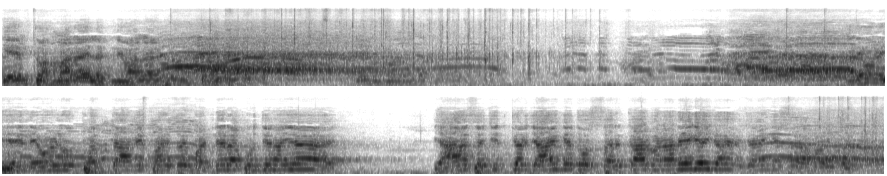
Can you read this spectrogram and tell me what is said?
गेम तो हमारा है लगने वाला है. गेम हमारा लगने वाला अरे म्हणून हे निवडणूक फक्त आम्ही पाहिजे बडनेरापुरती नाही आहे यहाँ से जीतकर जाएंगे तो सरकार बनाने के ही जाएंगे सर हमारी सरकार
